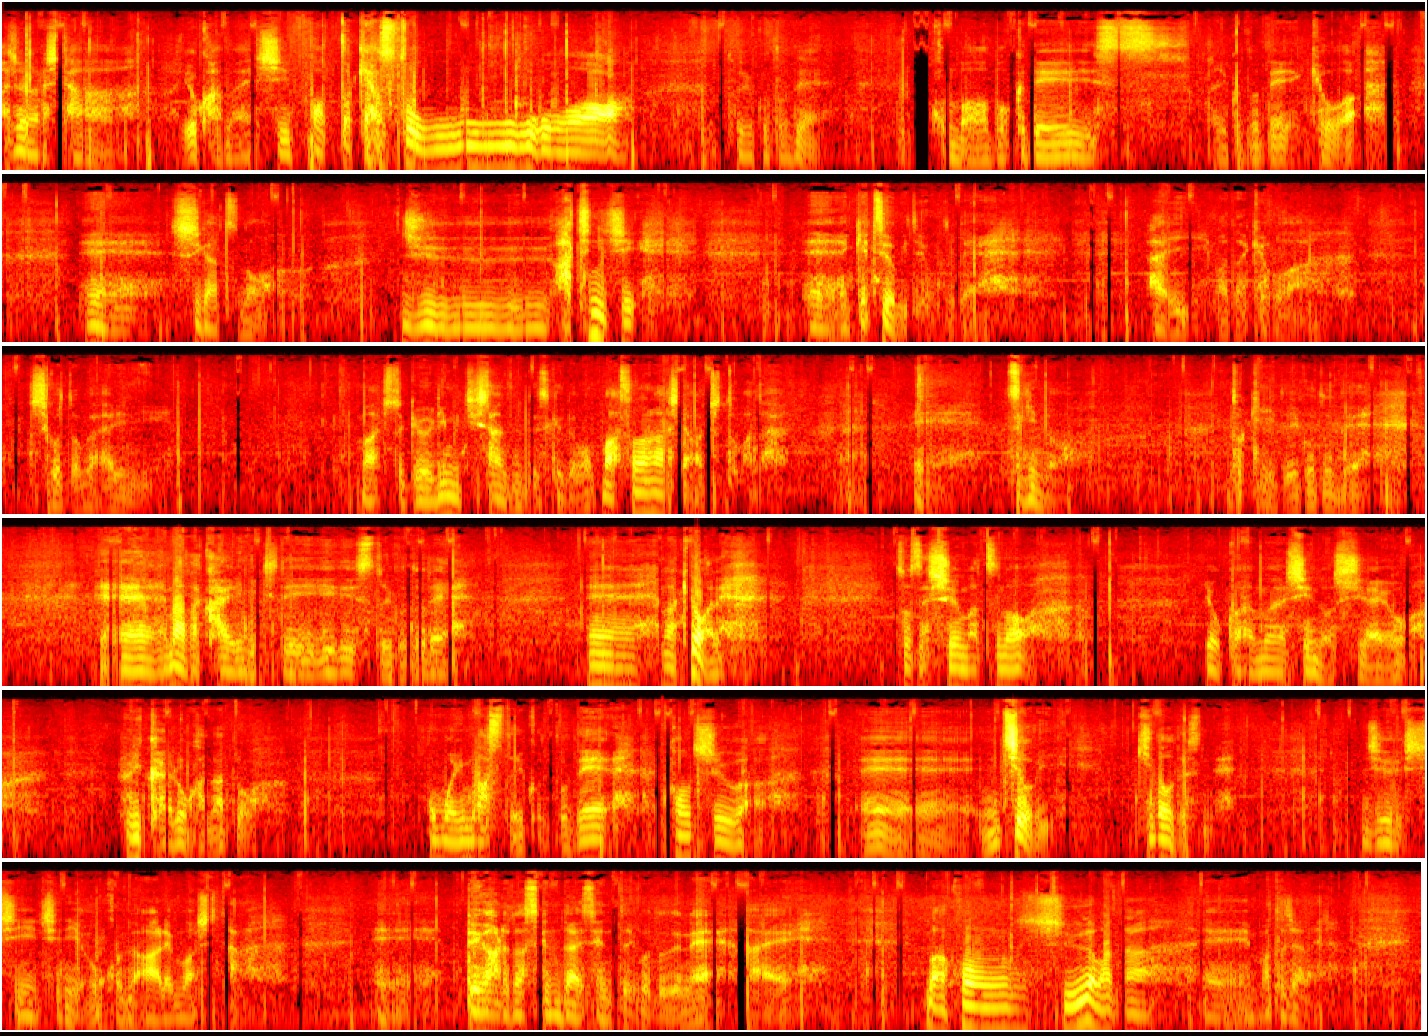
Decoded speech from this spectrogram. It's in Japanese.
始まりました。横浜市ポッドキャスト。ということでこんばんは僕です。ということで今日は、えー、4月の18日、えー、月曜日ということではいまた今日は仕事帰りにまあちょっと今日寄り道したんですけどまあその話はちょっとまた、えー、次の時にということでえー、まだ帰り道でいいですということで、えー、まあ、今日はねそうですね週末の横浜 FC の試合を振り返ろうかなと思いますということで今週は、えー、日曜日昨日ですね17日に行われました、え、ベガルダ仙台戦ということでねはい。まあ今週はまた、えー、またじゃないな、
